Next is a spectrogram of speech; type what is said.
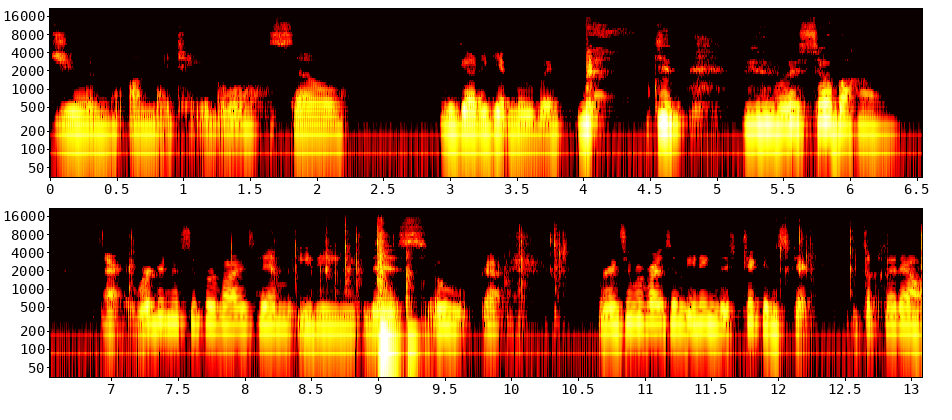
June on my table, so we gotta get moving. We're so behind. Alright, we're gonna supervise him eating this. Oh, gosh. We're gonna supervise him eating this chicken stick. It's upside down.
